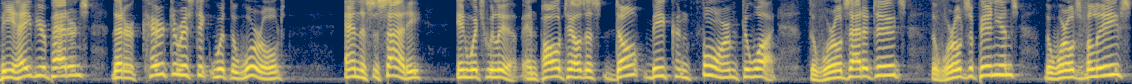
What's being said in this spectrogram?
behavior patterns that are characteristic with the world and the society in which we live. And Paul tells us don't be conformed to what? The world's attitudes, the world's opinions, the world's beliefs,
